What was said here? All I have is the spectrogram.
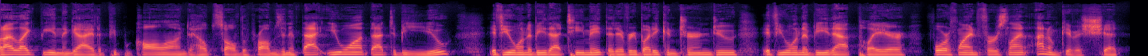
But I like being the guy that people call on to help solve the problems. And if that you want that to be you, if you want to be that teammate that everybody can turn to, if you want to be that player, fourth line, first line, I don't give a shit.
